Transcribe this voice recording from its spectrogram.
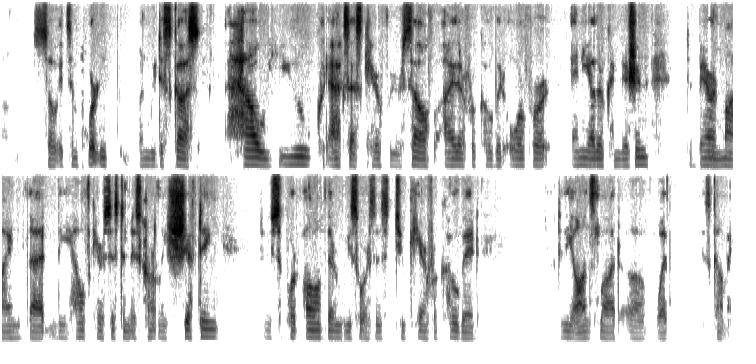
Um, so it's important when we discuss how you could access care for yourself, either for COVID or for any other condition, to bear in mind that the healthcare system is currently shifting to support all of their resources to care for COVID due to the onslaught of what is coming.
